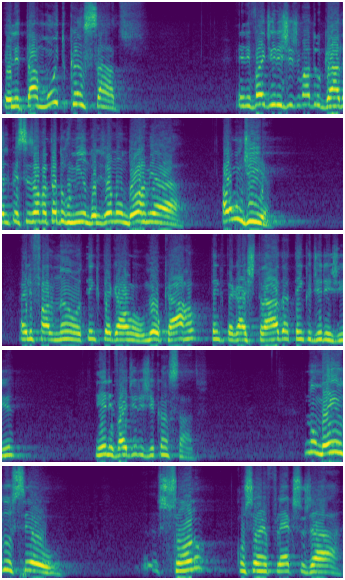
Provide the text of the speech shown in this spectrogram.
ele está muito cansado, ele vai dirigir de madrugada, ele precisava estar dormindo, ele já não dorme há, há um dia. Aí ele fala: Não, eu tenho que pegar o meu carro, tenho que pegar a estrada, tenho que dirigir. E ele vai dirigir cansado. No meio do seu sono, com seu reflexo já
